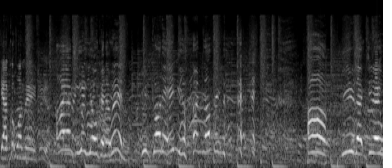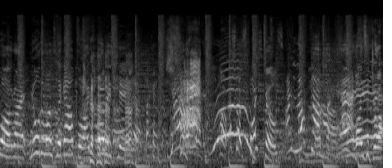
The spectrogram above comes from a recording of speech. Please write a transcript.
Yeah, I've got one move. I am. think you're going to win. You've got it in you. I'm loving this. Oh, you look, do you know what, right? You're the one to look out for, I promise you. Yes! Oh, that's like Spice Girls. I love that. Yes. Mine's a drop.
